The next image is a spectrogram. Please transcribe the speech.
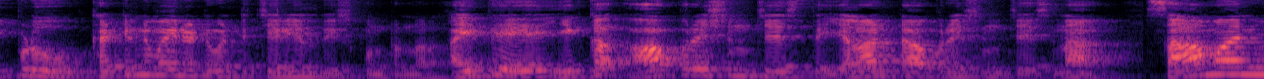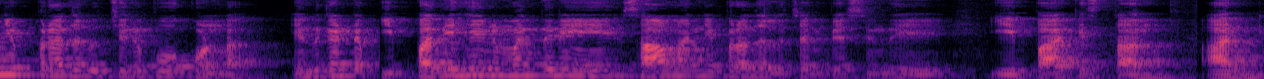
ఇప్పుడు కఠినమైనటువంటి చర్యలు తీసుకుంటున్నారు. అయితే ఇక ఆపరేషన్ చేస్తే ఎలాంటి ఆపరేషన్ చేసినా సామాన్య ప్రజలు చనిపోకుండా ఎందుకంటే ఈ పదిహేను మందిని సామాన్య ప్రజలు చంపేసింది ఈ పాకిస్తాన్ ఆర్మీ.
